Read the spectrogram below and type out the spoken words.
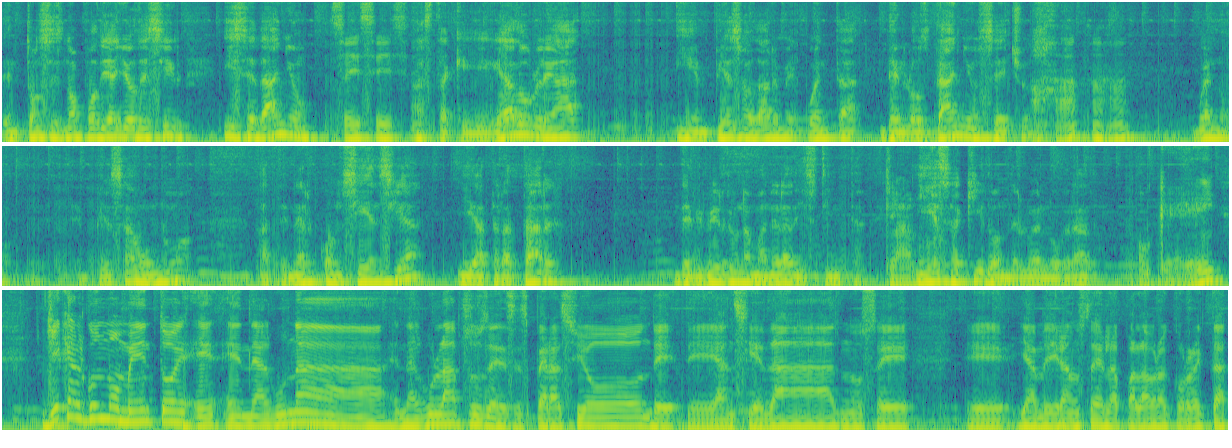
Y entonces no podía yo decir, hice daño, Sí, sí, sí. hasta que llegué a AA y empiezo a darme cuenta de los daños hechos. Ajá, ajá. bueno, empieza uno a tener conciencia y a tratar de vivir de una manera distinta. Claro. Y es aquí donde lo he logrado. Ok. ¿Llega algún momento en, en alguna en algún lapsus de desesperación, de, ansiedad, no sé, eh, ya me dirán ustedes la palabra correcta,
